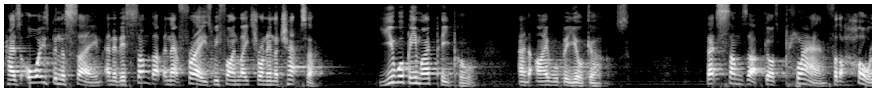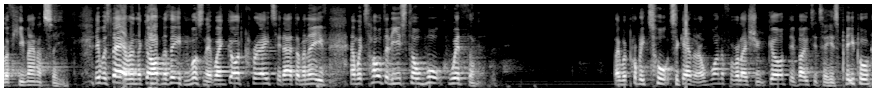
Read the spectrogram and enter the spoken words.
has always been the same, and it is summed up in that phrase we find later on in the chapter You will be my people, and I will be your God. That sums up God's plan for the whole of humanity. It was there in the Garden of Eden, wasn't it, when God created Adam and Eve, and we're told that He used to walk with them. They were probably taught together, a wonderful relation. God devoted to his people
